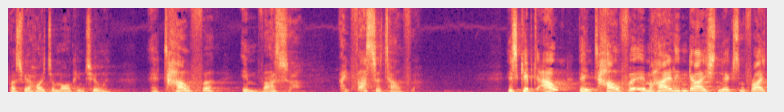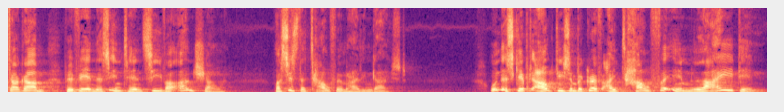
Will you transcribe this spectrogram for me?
was wir heute Morgen tun, eine Taufe im Wasser, ein Wassertaufe. Es gibt auch den Taufe im Heiligen Geist. Nächsten Freitagabend, wir werden es intensiver anschauen. Was ist der Taufe im Heiligen Geist? Und es gibt auch diesen Begriff, ein Taufe im Leiden,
